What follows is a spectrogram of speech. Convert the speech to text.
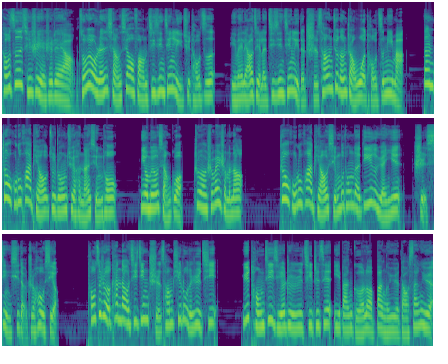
投资其实也是这样，总有人想效仿基金经理去投资，以为了解了基金经理的持仓就能掌握投资密码，但照葫芦画瓢，最终却很难行通。你有没有想过这是为什么呢？照葫芦画瓢行不通的第一个原因是信息的滞后性。投资者看到基金持仓披露的日期与统计截止日期之间一般隔了半个月到三个月。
